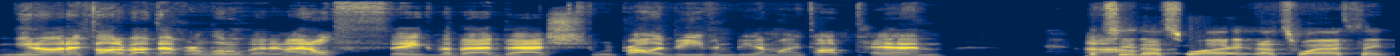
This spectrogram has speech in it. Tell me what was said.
you know, and I thought about that for a little bit, and I don't think the Bad Batch would probably be even be in my top ten. But see, um, that's why that's why I think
